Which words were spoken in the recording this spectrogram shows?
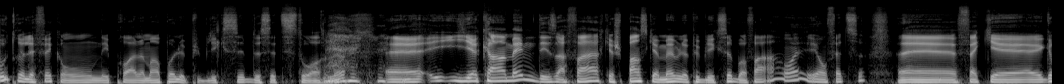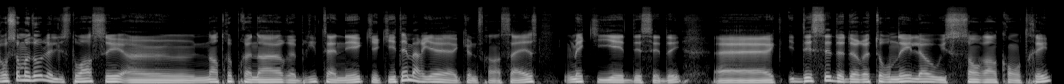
outre le fait qu'on n'est probablement pas le public cible de cette histoire-là, euh, il y a quand même des affaires que je pense que même le public cible va faire Ah ouais, ils ont fait ça. Euh, fait que, grosso modo, l'histoire, c'est un entrepreneur britannique qui était marié avec une Française, mais qui est décédé. Euh, il décide de retourner là où ils se sont rencontrés.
